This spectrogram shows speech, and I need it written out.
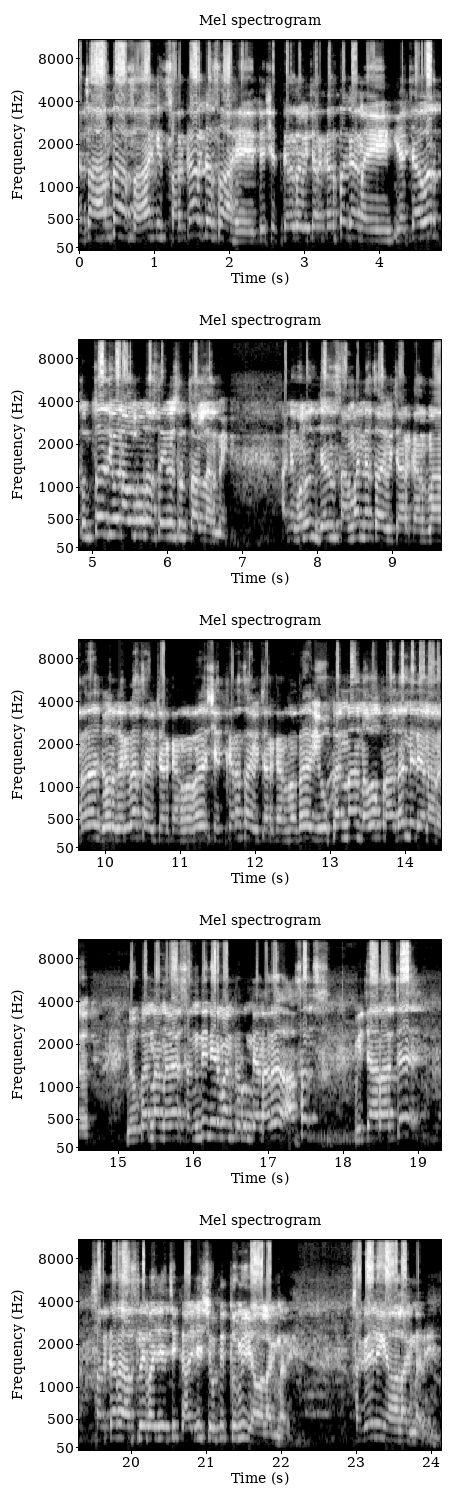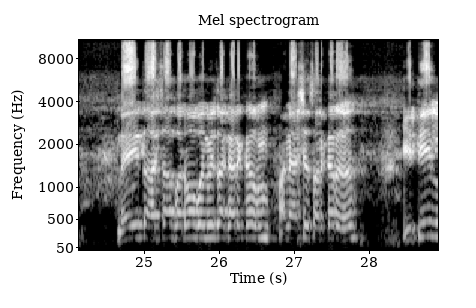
याचा अर्थ असा की सरकार कसं आहे ते शेतकऱ्याचा विचार करतं का नाही याच्यावर तुमचं जीवन अवलंबून असतं हे विसरून चालणार नाही. आणि म्हणून जनसामान्याचा विचार करणारं गोरगरिबाचा विचार करणारं शेतकऱ्याचा विचार करणारं युवकांना नवं प्राधान्य देणारं युवकांना नव्या संधी निर्माण करून देणारं असंच विचाराचे सरकार असले पाहिजे याची काळजी शेवटी तुम्ही घ्यावा लागणार आहे. सगळ्यांनी घ्यावा लागणार आहे. नाही तर अशा बनवाबनवीचा कार्यक्रम आणि असे सरकार येतील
